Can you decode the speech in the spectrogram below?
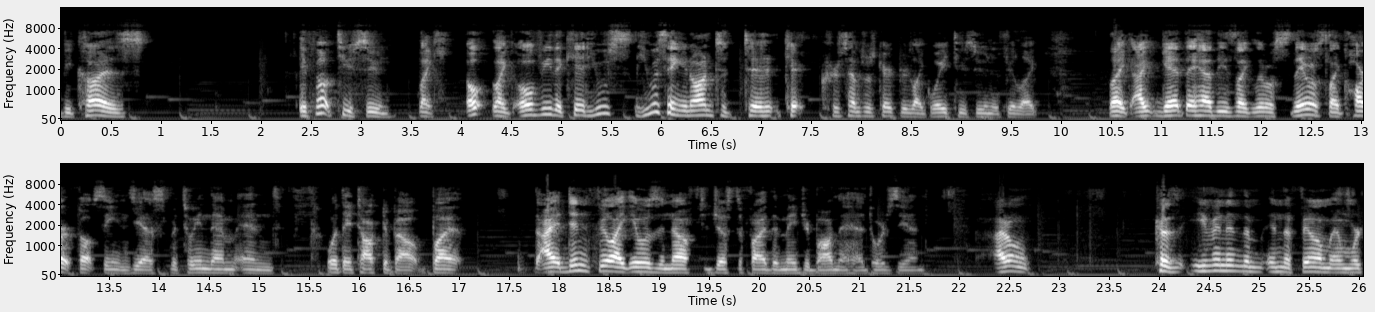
because it felt too soon. Like oh, like Ovi the kid, he was he was hanging on to to Chris Hemsworth's character like way too soon. I feel like, like I get they had these like little they was like heartfelt scenes, yes, between them and what they talked about, but I didn't feel like it was enough to justify the major bond they had towards the end. I don't because even in the in the film, and we're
